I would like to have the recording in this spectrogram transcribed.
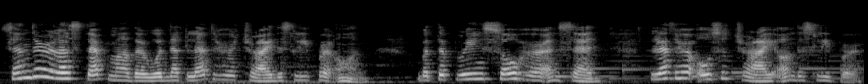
Cinderella's stepmother would not let her try the slipper on, but the prince saw her and said, Let her also try on the slipper.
